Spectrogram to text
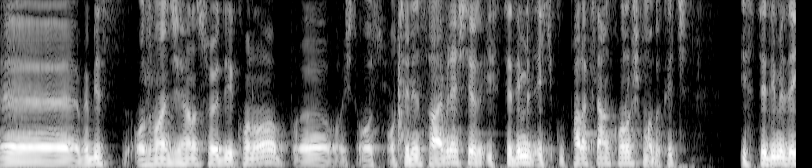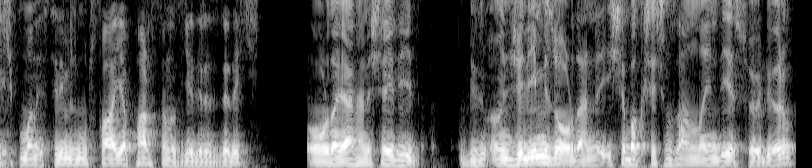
Ee, ve biz o zaman Cihan'ın söylediği konu Ee, işte o otelin sahibine şey dedik, istediğimiz ekip para falan konuşmadık hiç. İstediğimiz ekipmanı, istediğimiz mutfağı yaparsanız geliriz dedik. Orada yani hani şey değil, bizim önceliğimiz orada hani işe bakış açımızı anlayın diye söylüyorum.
